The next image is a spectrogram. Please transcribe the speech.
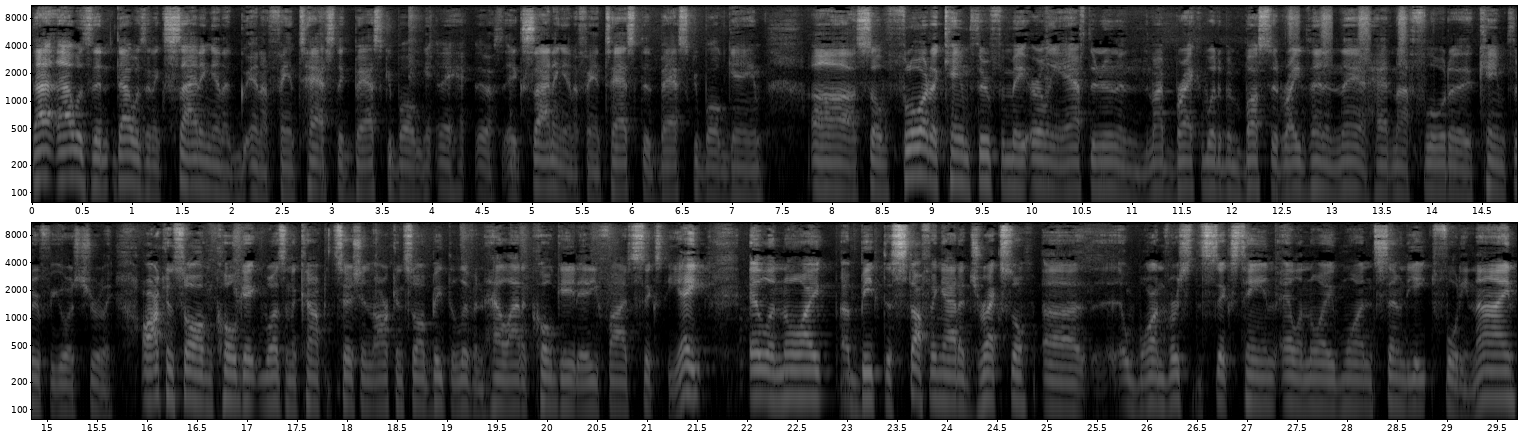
that that was an, that was an exciting and a and a fantastic basketball game. Uh, exciting and a fantastic basketball game. Uh, so Florida came through for me early in the afternoon, and my bracket would have been busted right then and there had not Florida came through for yours truly. Arkansas and Colgate wasn't a competition. Arkansas beat the living hell out of Colgate 85-68. Illinois uh, beat the stuffing out of Drexel, uh, one versus the 16. Illinois won 78-49.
